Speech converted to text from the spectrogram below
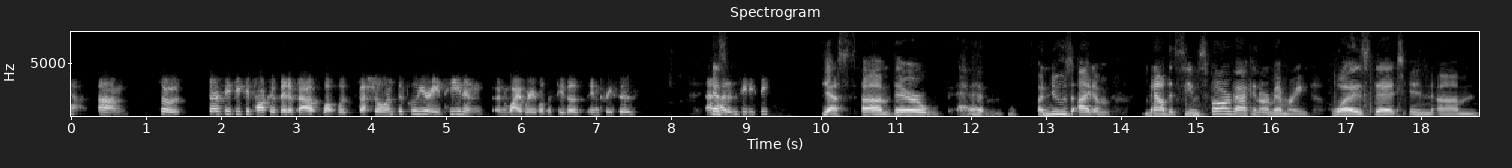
Yeah. Um, so Darcy, if you could talk a bit about what was special in fiscal year 18 and, and why we're able to see those increases at yes. HUD and CDC? Yes, um, there a news item now that seems far back in our memory was that in um,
